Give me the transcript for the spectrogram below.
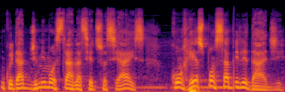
Um cuidado de me mostrar nas redes sociais com responsabilidade.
